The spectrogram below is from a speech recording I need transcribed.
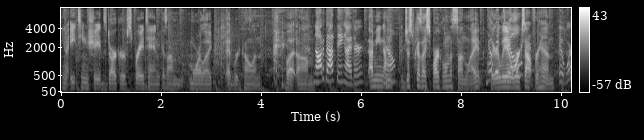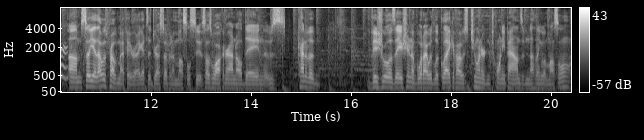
you know, 18 shades darker of spray tan because I'm more like Edward Cullen. But um, Not a bad thing either. I mean, no? I'm just because I sparkle in the sunlight. No clearly, it works out for him. It works. Um, so yeah, that was probably my favorite. I got to dress up in a muscle suit, so I was walking around all day, and it was kind of a visualization of what I would look like if I was 220 pounds of nothing but muscle.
